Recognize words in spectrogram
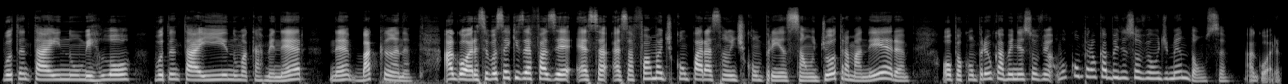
vou tentar ir no Merlot, vou tentar ir numa Carmener, né? Bacana. Agora, se você quiser fazer essa, essa forma de comparação e de compreensão de outra maneira, opa, comprei um Cabernet Sauvignon, vou comprar um Cabernet Sauvignon de Mendonça agora.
